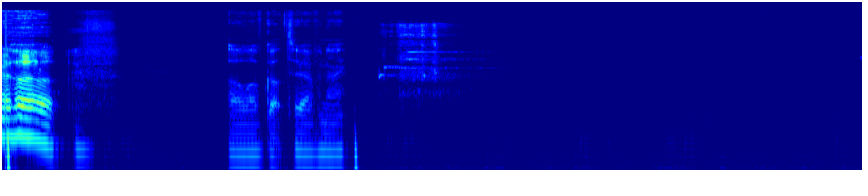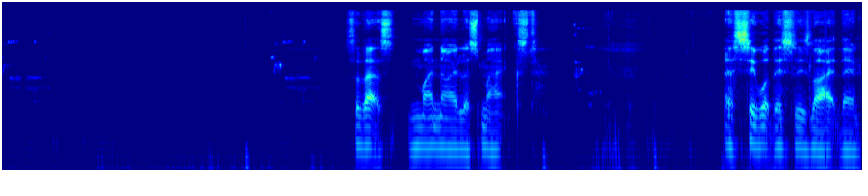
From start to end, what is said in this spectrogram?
what? got to, haven't I? So that's my Nihilus maxed. Let's see what this is like then.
